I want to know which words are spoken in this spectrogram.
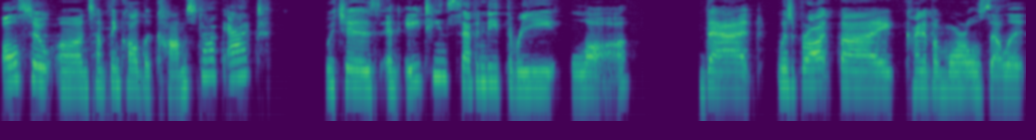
also on something called the Comstock Act, which is an 1873 law that was brought by kind of a moral zealot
